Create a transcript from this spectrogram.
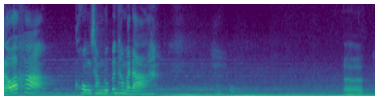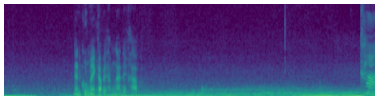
แล้วอะค่ะ คงชำรุดเป็นธรรมดา เอองั้นคุณใหม่กลับไปทำงานเถอะครับ ค่ะ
